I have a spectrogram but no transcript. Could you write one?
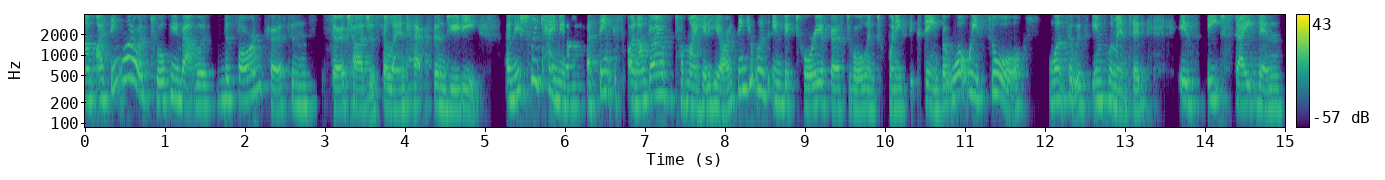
Um, I think what I was talking about was the foreign persons surcharges for land tax and duty initially came in, I think, and I'm going off the top of my head here, I think it was in Victoria, first of all, in 2016. But what we saw once it was implemented is each state then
